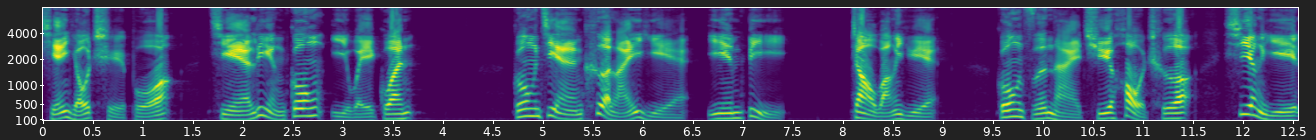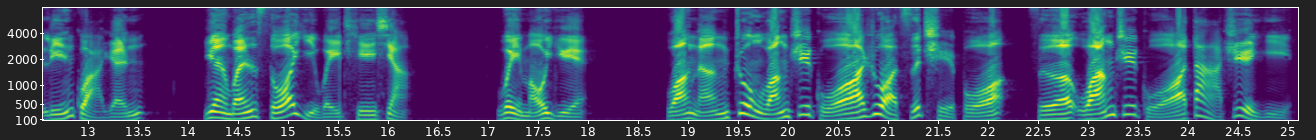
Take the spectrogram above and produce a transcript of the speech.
前有尺帛，且令公以为官。公见客来也，因避。赵王曰：“公子乃驱后车，幸以临寡人，愿闻所以为天下。”魏谋曰：“王能众王之国，若此尺帛，则王之国大治矣。”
